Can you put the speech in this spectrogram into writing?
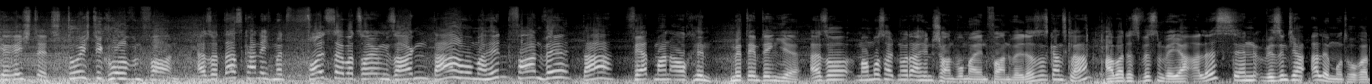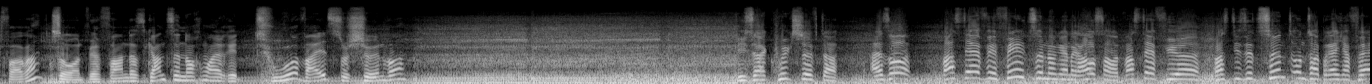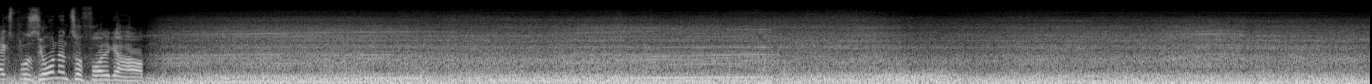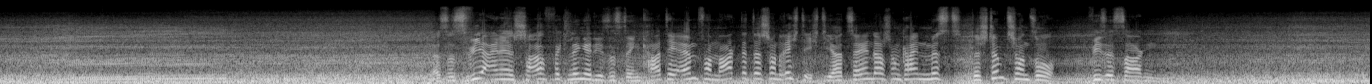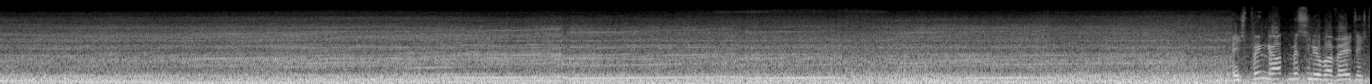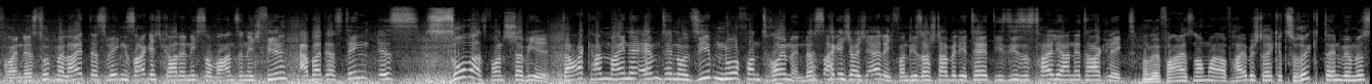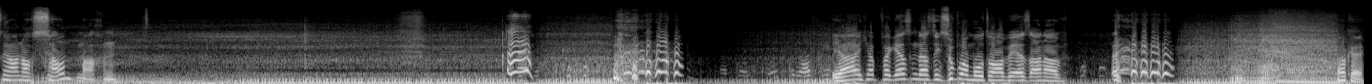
zielgerichtet durch die Kurven fahren. Also das kann ich mit vollster Überzeugung sagen. Da, wo man hinfahren will, da fährt man auch hin mit dem Ding hier. Also man muss halt nur da hinschauen, wo man hinfahren will. Das ist ganz klar. Aber das wissen wir ja alles, denn wir sind ja alle Motorradfahrer. So, und wir fahren das Ganze nochmal retour, weil es so schön war. Dieser Quickshifter. Also, was der für Fehlzündungen raushaut, was der für, was diese Zündunterbrecher für Explosionen zur Folge haben. Ist wie eine scharfe Klinge, dieses Ding. KTM vermarktet das schon richtig. Die erzählen da schon keinen Mist. Das stimmt schon so, wie sie es sagen. Ich bin gerade ein bisschen überwältigt, Freunde. Es tut mir leid, deswegen sage ich gerade nicht so wahnsinnig viel. Aber das Ding ist sowas von stabil. Da kann meine MT-07 nur von träumen. Das sage ich euch ehrlich, von dieser Stabilität, die dieses Teil hier an den Tag legt. Und wir fahren jetzt nochmal auf halbe Strecke zurück, denn wir müssen ja auch noch Sound machen. Ja, ich habe vergessen, dass ich Supermotor ABS anhab. okay.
